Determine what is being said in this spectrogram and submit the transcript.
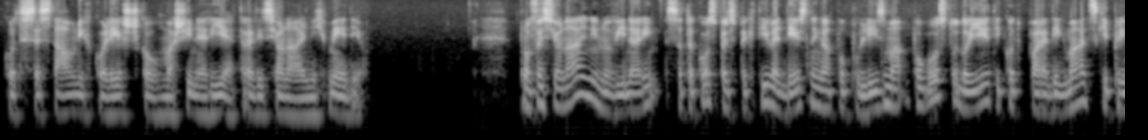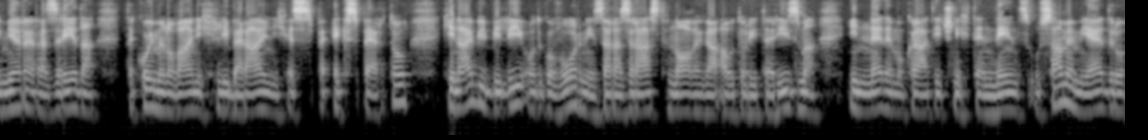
kot sestavnih koleščkov mašine mašinerije tradicionalnih medijev. Profesionalni novinari so tako z perspektive desnega populizma pogosto dojeti kot paradigmatski primer razreda tako imenovanih liberalnih ekspertov, ki naj bi bili odgovorni za razrast novega avtoritarizma in nedemokratičnih tendenc v samem jedru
